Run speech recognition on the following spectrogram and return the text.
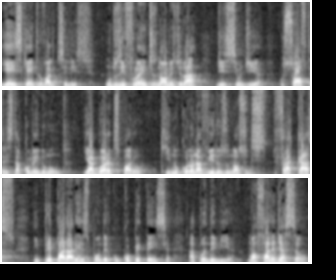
E eis que entra o Vale do Silício. Um dos influentes nomes de lá disse um dia: o software está comendo o mundo. E agora disparou que no coronavírus o nosso fracasso em preparar e responder com competência à pandemia. Uma falha de ação,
